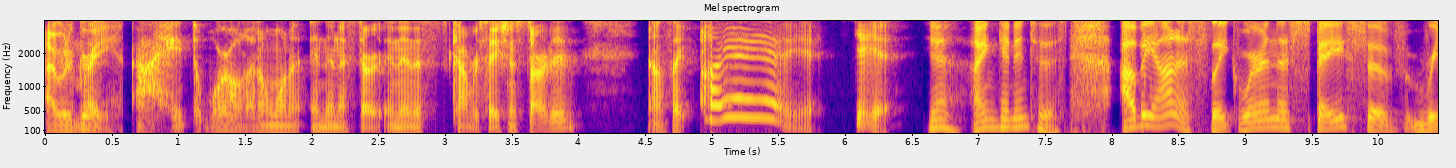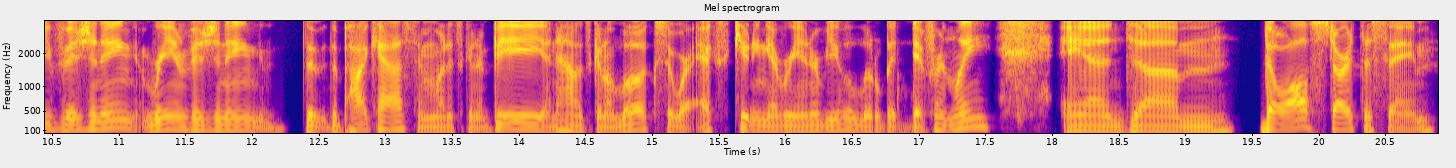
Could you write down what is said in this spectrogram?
I would I'm like, agree. I hate the world. I don't want to. And then I start, and then this conversation started, and I was like, oh yeah, yeah, yeah, yeah, yeah. Yeah, I can get into this. I'll be honest, like we're in this space of revisioning, re-envisioning the, the podcast and what it's going to be and how it's going to look. So we're executing every interview a little bit differently. And um, they'll all start the same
